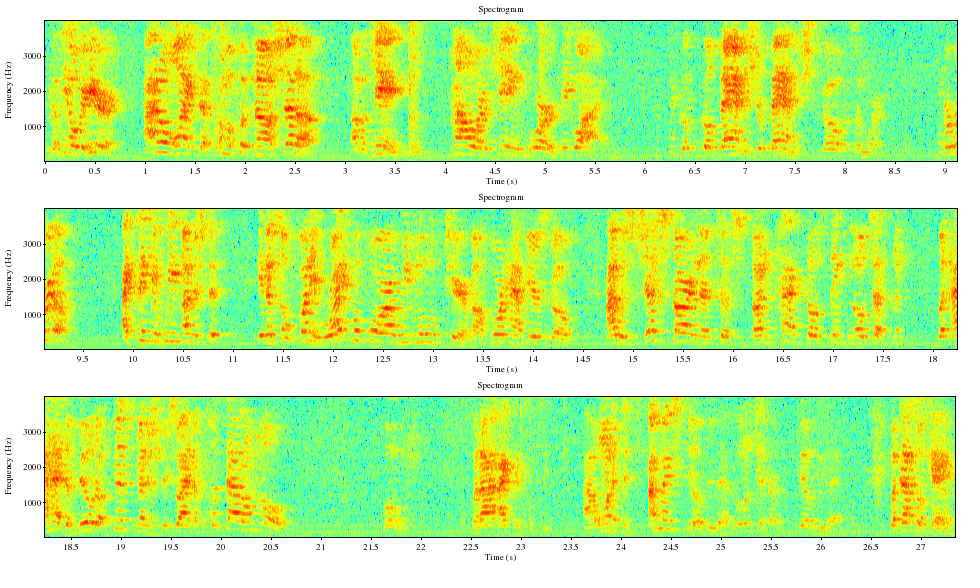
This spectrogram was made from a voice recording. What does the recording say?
Because he over here, I don't like that, so I'm gonna put, no, shut up. I'm a king. Power king's word, be quiet. Go, go banish, you're banished. Go somewhere. For real. I think if we understood, and it's so funny, right before we moved here, about four and a half years ago, I was just starting to, to unpack those things in the Old Testament, but I had to build up this ministry, so I had to put that on hold. Boom. But I, I could see, I wanted to, I may still do that. We'll still do that. But that's okay.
